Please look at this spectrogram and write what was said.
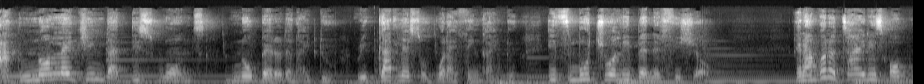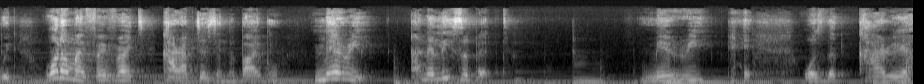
acknowledging that these ones know better than I do regardless of what I think I know. It's mutually beneficial. And I'm going to tie this up with one of my favorite characters in the Bible Mary and Elizabeth. Mary was the carrier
